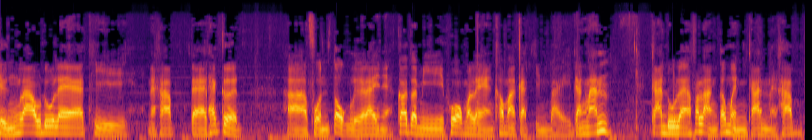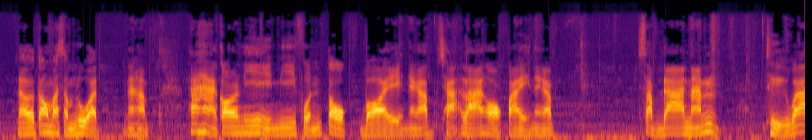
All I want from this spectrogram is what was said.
ถึงเราดูแลทีนะครับ แต่ถ้าเกิด ฝนตกหรืออะไรเนี่ยก็จะมีพวกแมลงเข้ามากัดกินใบ ดังนั้น การดูแลฝรั่งก็เหมือนกันนะครับเราต้องมาสำรวจนะครับ ถ้าหากกรณีมีฝนตกบ่อยนะครับ ชะล้างออกไปนะครับ สัปดาห์นั้นถือว่า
